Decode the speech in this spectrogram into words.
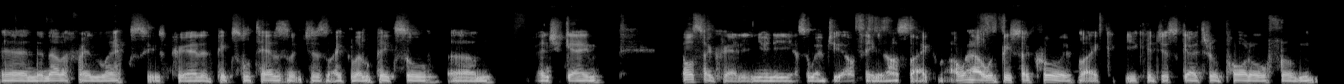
and another friend Lex, who's created Pixel Tez, which is like a little pixel um, adventure game. Also created in Unity as a WebGL thing, and I was like, oh wow, it would be so cool if like you could just go through a portal from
